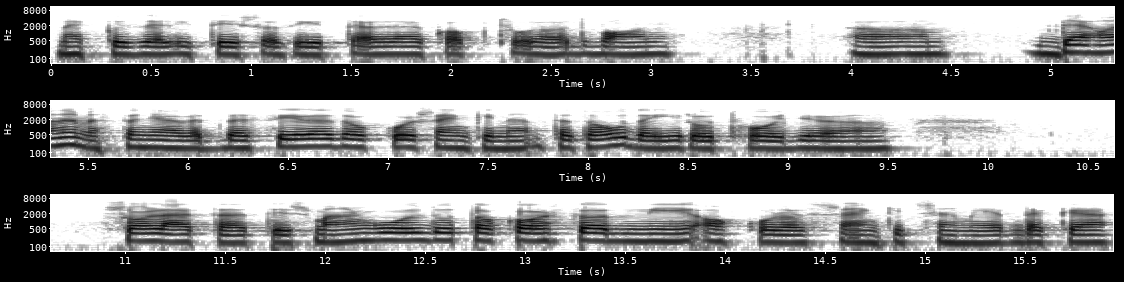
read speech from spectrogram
megközelítés az étellel kapcsolatban. De ha nem ezt a nyelvet beszéled, akkor senki nem. Tehát ha odaírod, hogy salátát és mángoldot akarsz adni, akkor az senkit sem érdekel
